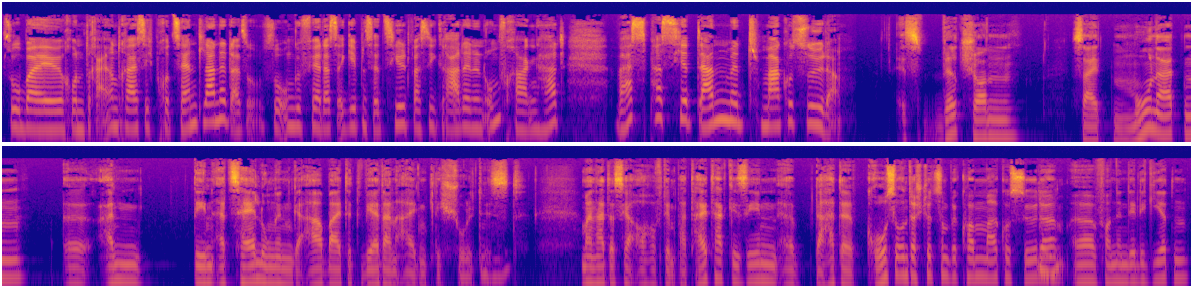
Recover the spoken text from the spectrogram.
so bei rund 33 Prozent landet, also so ungefähr das Ergebnis erzielt, was sie gerade in den Umfragen hat? Was passiert dann mit Markus Söder? Es wird schon seit Monaten äh, an den Erzählungen gearbeitet, wer dann eigentlich schuld mhm. ist. Man hat das ja auch auf dem Parteitag gesehen. Äh, da hat er große Unterstützung bekommen, Markus Söder, mhm. äh, von den Delegierten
